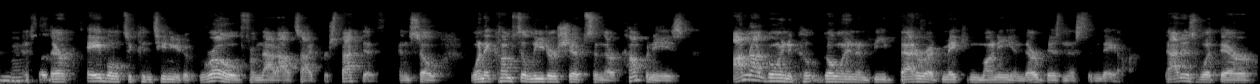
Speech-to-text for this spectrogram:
Mm-hmm. And so they're able to continue to grow from that outside perspective. And so when it comes to leaderships in their companies, I'm not going to co- go in and be better at making money in their business than they are. That is what they're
